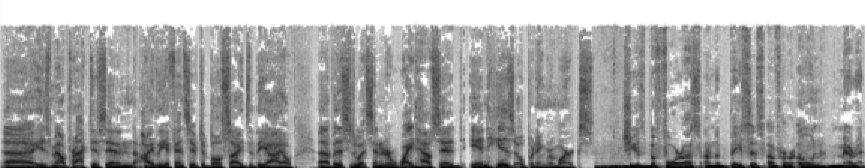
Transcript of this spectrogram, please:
uh, is malpractice and highly offensive to both sides of the aisle. Uh, but this is what Senator Whitehouse said in his opening remarks. She is before us on the basis of her own merit,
